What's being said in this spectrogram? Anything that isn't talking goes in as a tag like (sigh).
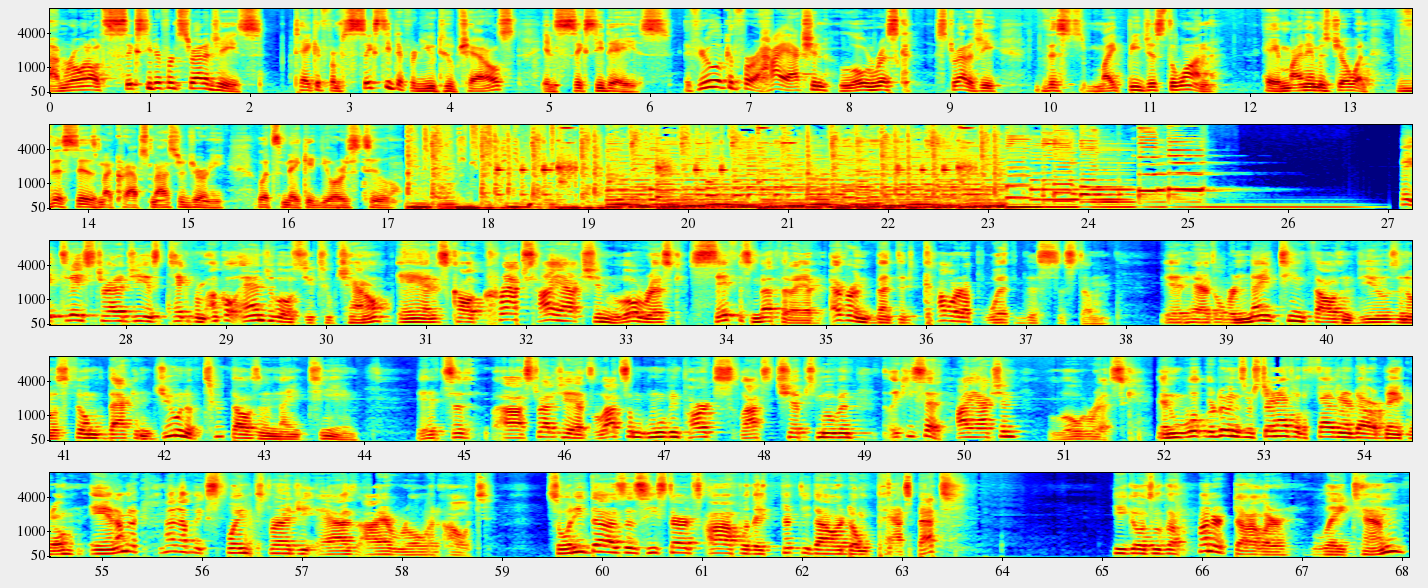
I'm rolling out 60 different strategies taken from 60 different YouTube channels in 60 days. If you're looking for a high action, low risk strategy, this might be just the one. Hey, my name is Joe and this is my Craps Master journey. Let's make it yours too. Hey, today's strategy is taken from Uncle Angelo's YouTube channel, and it's called Craps High Action, Low Risk, Safest Method I Have Ever Invented, Color Up with this system. It has over 19,000 views, and it was filmed back in June of 2019. It's a, a strategy that has lots of moving parts, lots of chips moving. Like he said, high action, low risk. And what we're doing is we're starting off with a $500 bankroll, and I'm going to kind of explain the strategy as I roll it out. So what he does is he starts off with a $50 don't pass bet. He goes with a $100 lay 10.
